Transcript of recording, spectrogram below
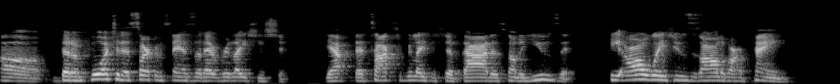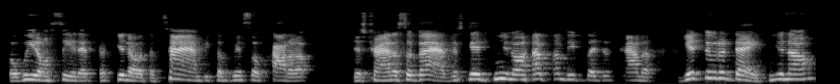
uh, that unfortunate circumstance of that relationship. Yep, that toxic relationship. God is going to use it. He always uses all of our pain, but we don't see it at the you know at the time because we're so caught up just trying to survive. Just get you know how some people say just kind of get through the day. You know.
